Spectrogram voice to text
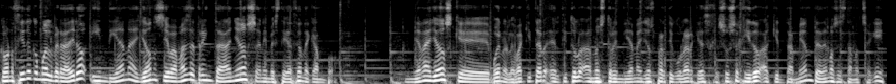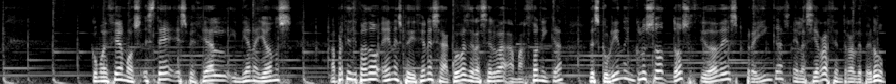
Conocido como el verdadero Indiana Jones, lleva más de 30 años en investigación de campo. Indiana Jones que, bueno, le va a quitar el título a nuestro Indiana Jones particular, que es Jesús Ejido, a quien también tenemos esta noche aquí. Como decíamos, este especial Indiana Jones ha participado en expediciones a cuevas de la selva amazónica, descubriendo incluso dos ciudades preincas en la Sierra Central de Perú.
